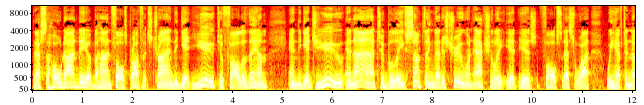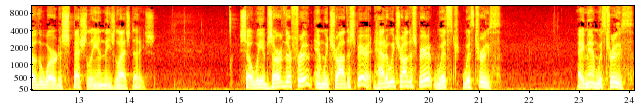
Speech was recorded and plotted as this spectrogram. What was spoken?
That's the whole idea behind false prophets, trying to get you to follow them and to get you and I to believe something that is true when actually it is false. That's why we have to know the Word, especially in these last days. So we observe their fruit and we try the Spirit. How do we try the Spirit? With, with truth. Amen. With truth.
